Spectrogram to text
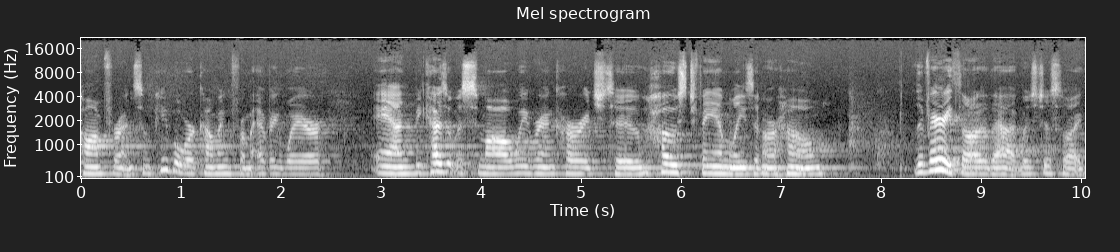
conference, and people were coming from everywhere and because it was small, we were encouraged to host families in our home. The very thought of that was just like,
